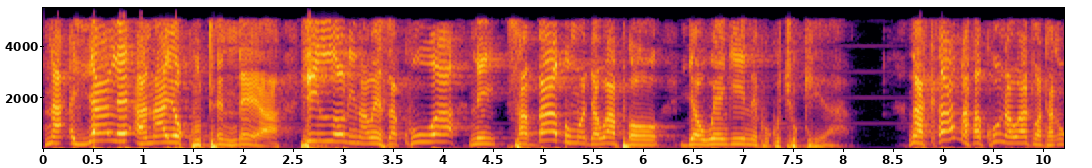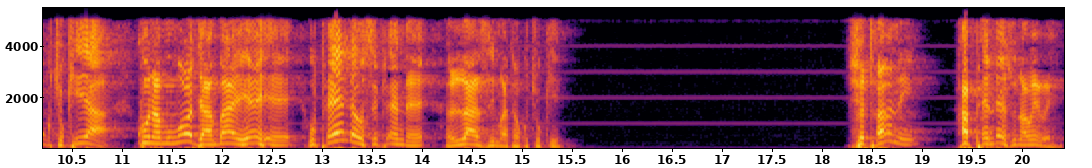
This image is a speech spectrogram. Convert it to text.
na yale anayokutendea. Hilo linaweza kuwa ni sababu mojawapo ya wengine kukuchukia na kama hakuna watu watakakuchukia kuna mmoja ambaye yeye upende usipende lazima atakuchukia. Shetani hapendezwi na wewe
